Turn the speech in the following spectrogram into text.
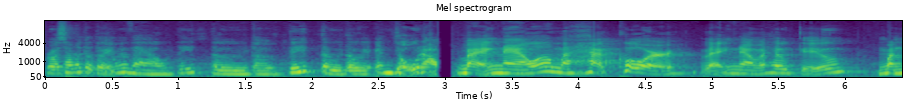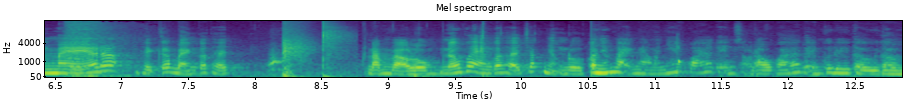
Rồi sau đó từ từ em mới vào. Tiếp, từ từ, tiếp, từ từ. Em chủ động. Bạn nào mà hardcore, bạn nào mà theo kiểu mạnh mẽ đó, thì các bạn có thể đâm vào luôn. Nếu các em có thể chấp nhận được. Có những bạn nào mà nhát quá thì em sợ đau quá thì em cứ đi từ từ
